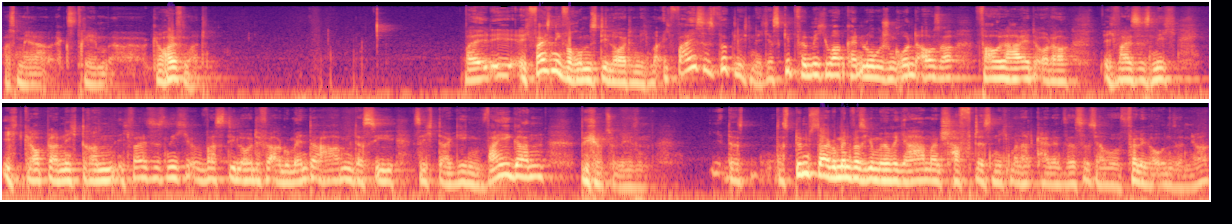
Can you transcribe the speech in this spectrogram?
was mir extrem äh, geholfen hat. Weil ich weiß nicht, warum es die Leute nicht machen. Ich weiß es wirklich nicht. Es gibt für mich überhaupt keinen logischen Grund, außer Faulheit oder ich weiß es nicht. Ich glaube da nicht dran. Ich weiß es nicht, was die Leute für Argumente haben, dass sie sich dagegen weigern, Bücher zu lesen. Das, das dümmste Argument, was ich immer höre, ja, man schafft es nicht, man hat keine, das ist ja wohl völliger Unsinn. Ja?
